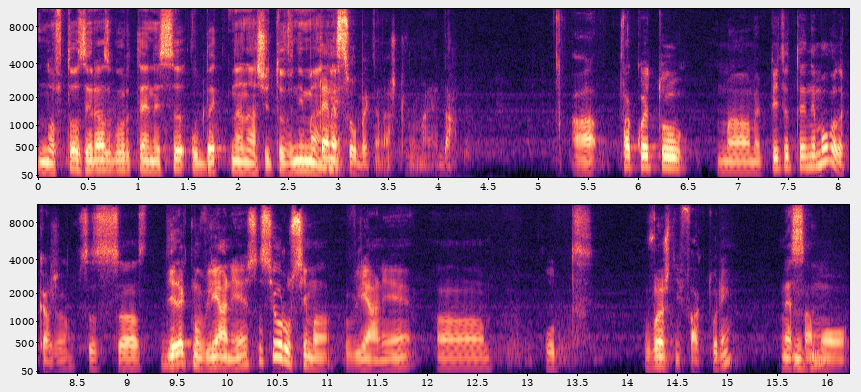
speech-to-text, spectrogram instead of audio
Но в този разговор те не са обект на нашето внимание. Те не са обект на нашето внимание, да. А, това, което ма, ме питате, не мога да кажа. С а, директно влияние, със сигурност има влияние а, от външни фактори, не само,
